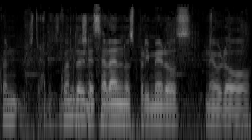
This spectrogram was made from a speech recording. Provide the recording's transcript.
¿Cuándo proceso. egresarán los primeros neuro,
